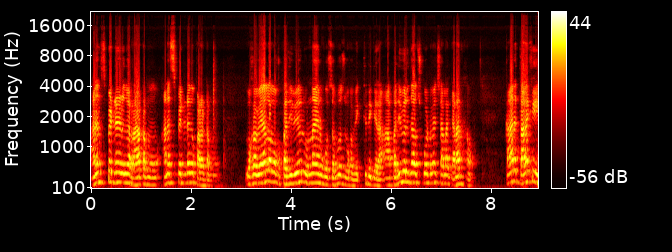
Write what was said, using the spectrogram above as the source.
అన్ఎక్స్పెక్టెడ్గా రావటము అన్ఎక్స్పెక్టెడ్గా పడటము. ఒకవేళ ఒక పదివేలు ఉన్నాయనుకో సపోజ్ ఒక వ్యక్తి దగ్గర ఆ పదివేలు దాచుకోవటమే చాలా గణార్హం. కానీ తనకి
